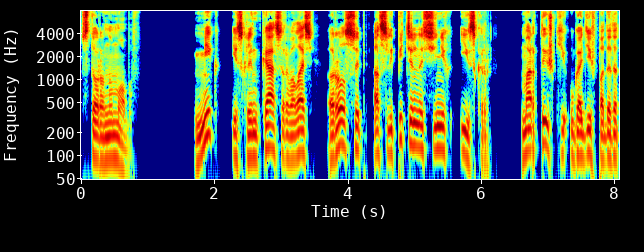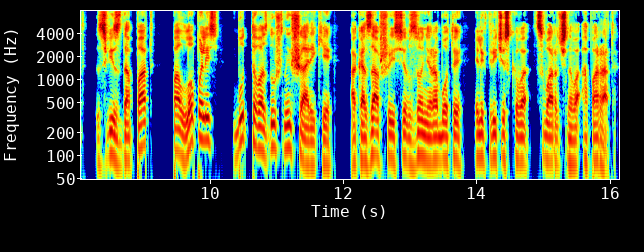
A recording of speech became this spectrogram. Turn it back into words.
в сторону мобов. Миг из клинка сорвалась россыпь ослепительно-синих искр. Мартышки, угодив под этот звездопад, полопались, будто воздушные шарики, оказавшиеся в зоне работы электрического сварочного аппарата.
